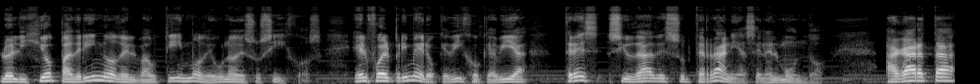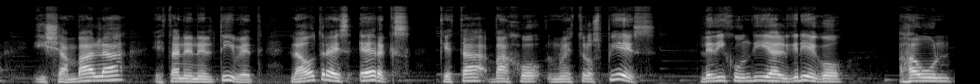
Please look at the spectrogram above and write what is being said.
lo eligió padrino del bautismo de uno de sus hijos. Él fue el primero que dijo que había tres ciudades subterráneas en el mundo, Agartha y Shambhala están en el Tíbet, la otra es Erx, que está bajo nuestros pies. Le dijo un día el griego a un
